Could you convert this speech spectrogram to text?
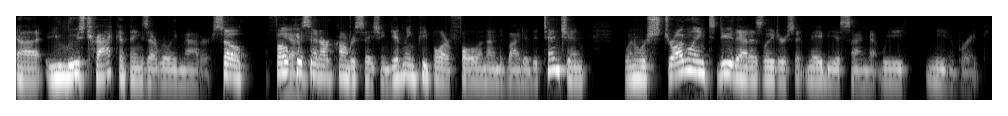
uh, you lose track of things that really matter. So focus yeah. in our conversation, giving people our full and undivided attention. When we're struggling to do that as leaders, it may be a sign that we need a break.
